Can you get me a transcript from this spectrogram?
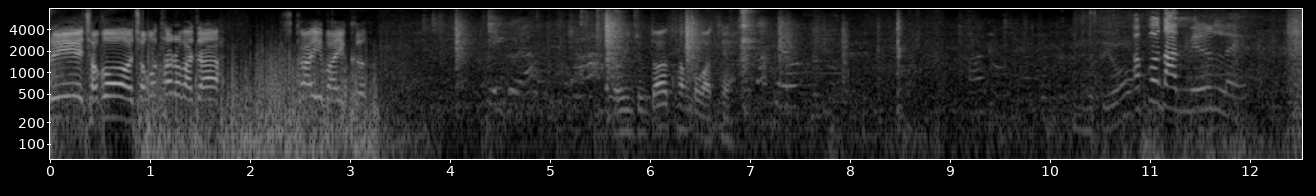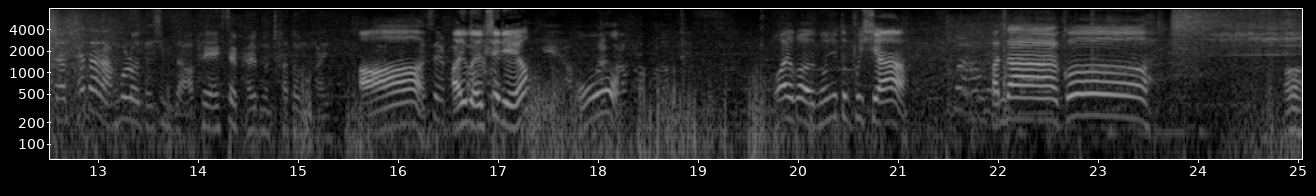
우리 저거 저거 타러 가자 스카이 바이크 이거야? 여긴 좀 따뜻한 것 같아 아빠 난 밀래. 일단 페달 안 굴러도 되십니다. 앞에 엑셀 밟으면 자동으로 가요. 아, 엑셀 아 이거 엑셀이에요? 앞으로, 예, 앞으로 오. 밟고 앞으로 앞으로. 와 이거 노니트 푸시야 간다 고 어.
